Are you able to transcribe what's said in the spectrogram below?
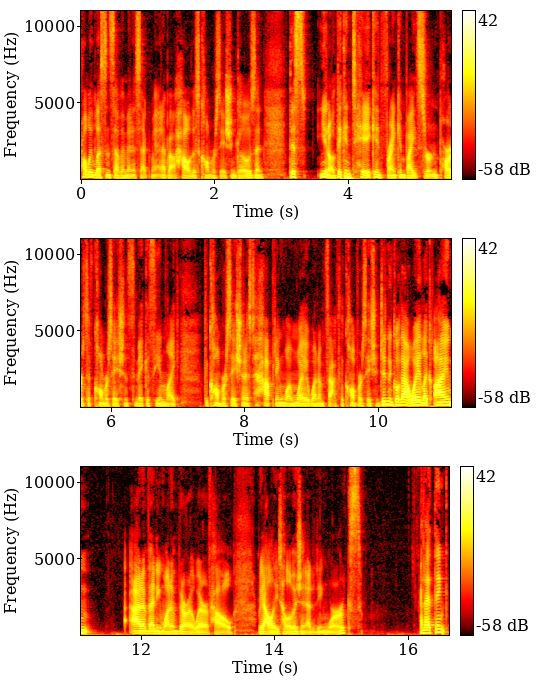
probably less than seven minute segment about how this conversation goes. And this you know they can take and frank frankenbite certain parts of conversations to make it seem like the conversation is happening one way when in fact the conversation didn't go that way. Like i'm out of anyone i'm very aware of how reality television editing works. And i think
